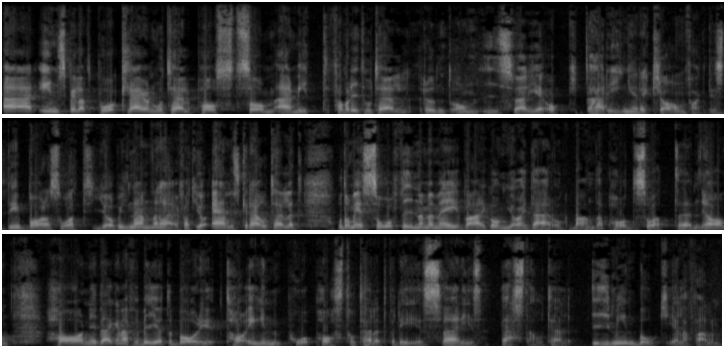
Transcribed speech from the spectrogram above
är inspelat på Clarion Hotel Post som är mitt favorithotell runt om i Sverige och det här är ingen reklam faktiskt. Det är bara så att jag vill nämna det här för att jag älskar det här hotellet och de är så fina med mig varje gång jag är där och bandar podd. Så att eh, ja, har ni vägarna förbi Göteborg, ta in på Posthotellet för det är Sveriges bästa hotell i min bok i alla fall.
